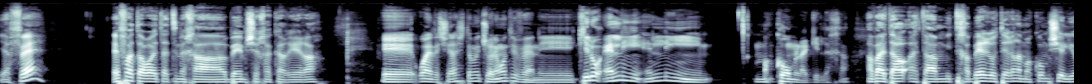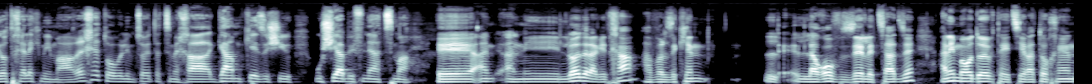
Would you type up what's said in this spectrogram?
יפה. איפה אתה רואה את עצמך בהמשך הקריירה? אה, וואי, זו שאלה שתמיד שואלים אותי, ואני, כאילו, אין לי, אין לי, מקום להגיד לך. אבל אתה, אתה מתחבר יותר למקום של להיות חלק ממערכת, או למצוא את עצמך גם כאיזושהי אושייה בפני עצמה? אה, אני, אני לא יודע להגיד לך, אבל זה כן, לרוב זה לצד זה. אני מאוד אוהב את היצירת תוכן,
